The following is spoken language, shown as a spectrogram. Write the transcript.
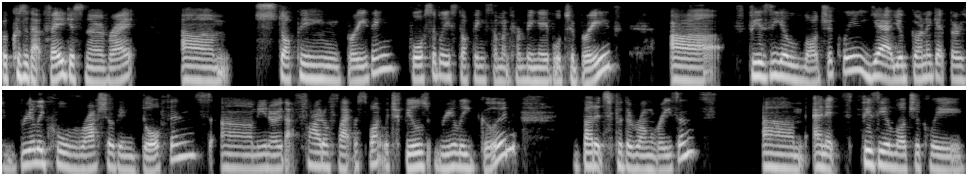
because of that vagus nerve, right? Um, stopping breathing, forcibly stopping someone from being able to breathe, uh, physiologically, yeah, you're going to get those really cool rush of endorphins, um, you know, that fight or flight response, which feels really good, but it's for the wrong reasons. Um, and it's physiologically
